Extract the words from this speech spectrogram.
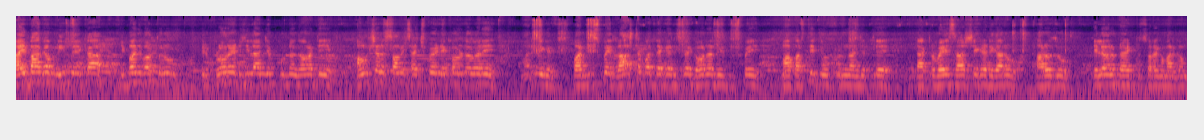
పైభాగం నీళ్ళు లేక ఇబ్బంది పడుతున్నారు. మీరు ఫ్లోరైడ్ జిల్లా అని చెప్పుకుంటున్నాం కాబట్టి అంశాల స్వామి చచ్చిపోయిన ఎక్కడ ఉండవు కానీ వారిని వారు తీసుకుపోయి రాష్ట్రపతి దగ్గర తీసుకుపోయి గవర్నర్ తీసుకుపోయి మా పరిస్థితి ఉంటుందని చెప్తే డాక్టర్ వైఎస్ రాజశేఖర రెడ్డి గారు ఆ రోజు ఇళ్ళవల ప్రాజెక్టు సొరంగ మార్గం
